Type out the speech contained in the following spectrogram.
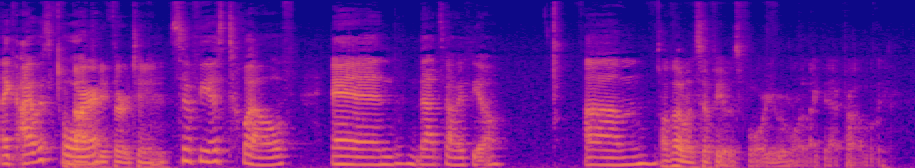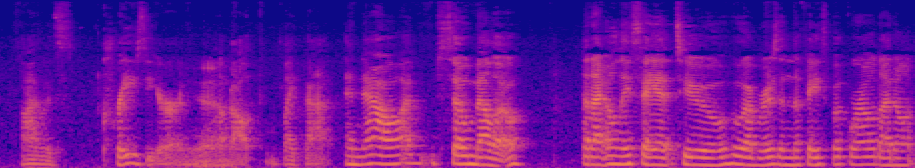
like I was About four. to be 13. Sophia's 12, and that's how I feel. Um, Although when Sophia was four, you were more like that, probably. I was crazier Yeah. about like that. And now I'm so mellow that I only say it to whoever's in the Facebook world. I don't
